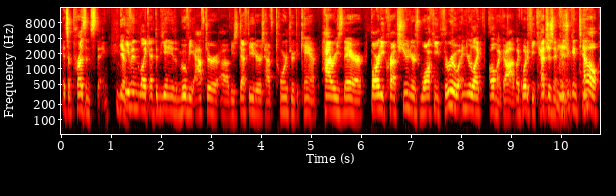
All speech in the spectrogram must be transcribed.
it's a presence thing. Yeah. Even like at the beginning of the movie after uh, these Death Eaters have torn through the camp, Harry's there, Barty Crouch Jr. is walking through and you're like, "Oh my god, like what if he catches him?" Because you can tell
